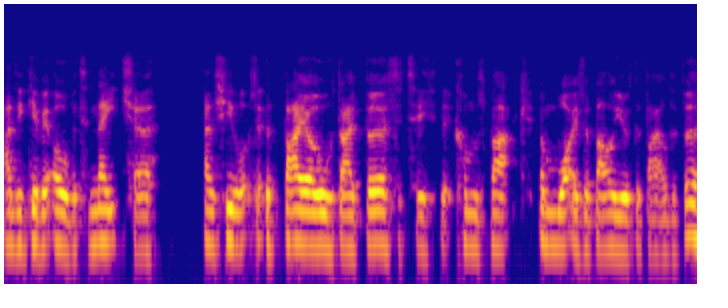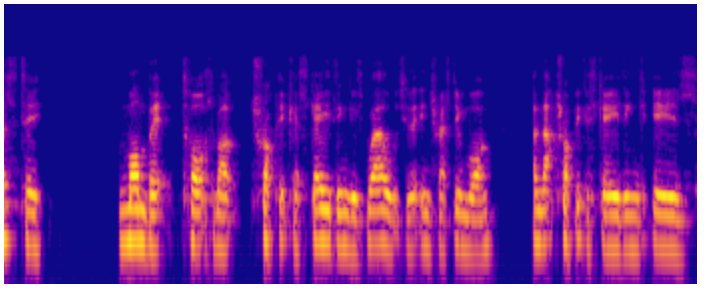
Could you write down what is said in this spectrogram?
and they give it over to nature. And she looks at the biodiversity that comes back and what is the value of the biodiversity. Monbiot talks about trophic cascading as well, which is an interesting one. And that trophic cascading is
